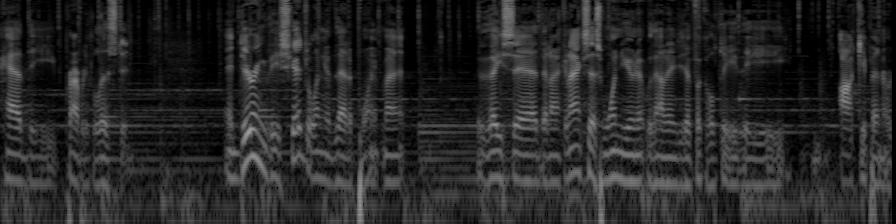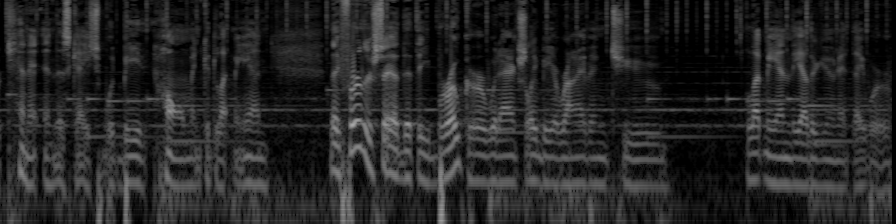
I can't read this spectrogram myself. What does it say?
had the property listed. And during the scheduling of that appointment, they said that I can access one unit without any difficulty. The occupant or tenant in this case would be home and could let me in. They further said that the broker would actually be arriving to let me in the other unit. They were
